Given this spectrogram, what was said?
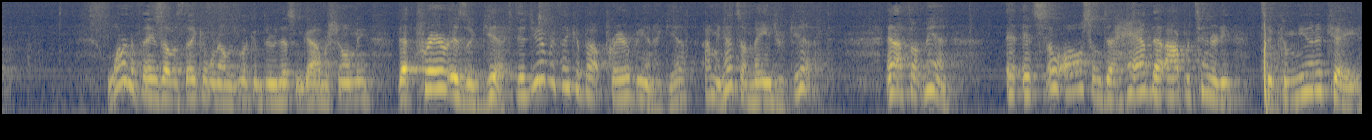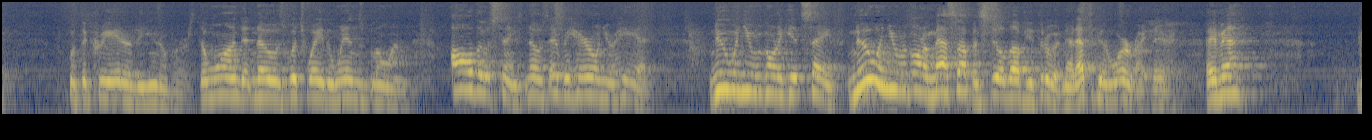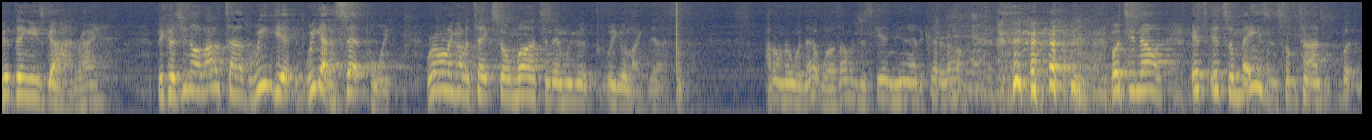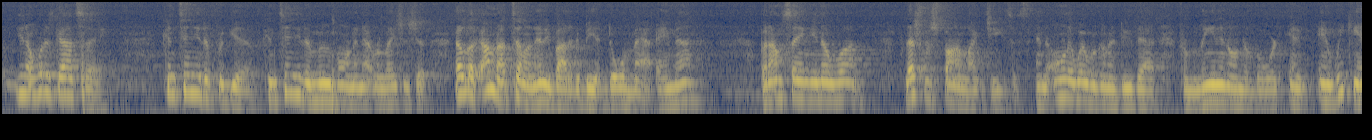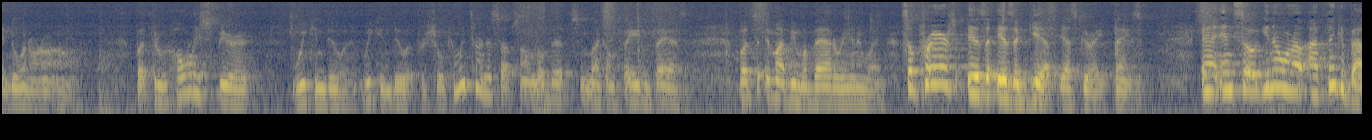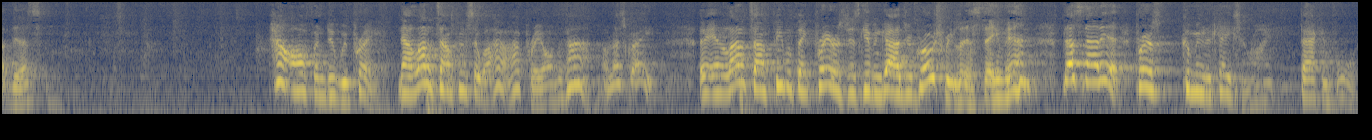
One of the things I was thinking when I was looking through this and God was showing me that prayer is a gift. Did you ever think about prayer being a gift? I mean, that's a major gift. And I thought, man, it's so awesome to have that opportunity to communicate with the creator of the universe, the one that knows which way the wind's blowing, all those things, knows every hair on your head, knew when you were going to get saved, knew when you were going to mess up and still love you through it. Now, that's a good word right there. Amen? Good thing he's God, right? Because, you know, a lot of times we get, we got a set point. We're only going to take so much, and then we go, we go like this. I don't know what that was. I was just kidding. You didn't have to cut it off. but, you know, it's, it's amazing sometimes. But, you know, what does God say? Continue to forgive. Continue to move on in that relationship. Now, look, I'm not telling anybody to be a doormat. Amen? But I'm saying, you know what? Let's respond like Jesus. And the only way we're going to do that from leaning on the Lord, and, and we can't do it on our own. But through Holy Spirit, we can do it. We can do it for sure. Can we turn this up some a little bit? Seems like I'm fading fast. But it might be my battery anyway. So prayers is a, is a gift. That's great. Thanks. And, and so, you know, when I, I think about this, how often do we pray? Now, a lot of times people say, well, I, I pray all the time. Oh, that's great. And a lot of times people think prayer is just giving God your grocery list. Amen. That's not it. Prayer is communication, right? Back and forth.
